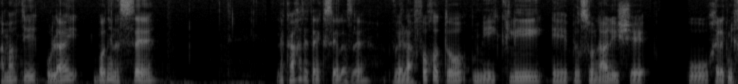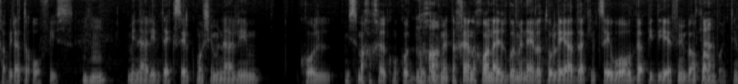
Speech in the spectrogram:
ואמרתי, אולי בוא ננסה לקחת את האקסל הזה ולהפוך אותו מכלי אה, personalי שהוא חלק מחבילת האופיס. מהמם. מנהלים את האקסל כמו שמנהלים כל מסמך אחר, כמו כל נכון. document אחר, נכון? הארגון מנהל אותו ליד הקבצי Word והPDFים וה PowerPointים.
